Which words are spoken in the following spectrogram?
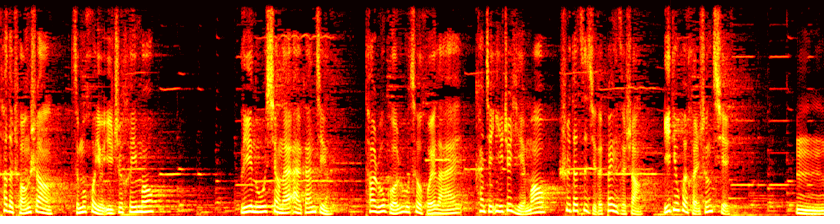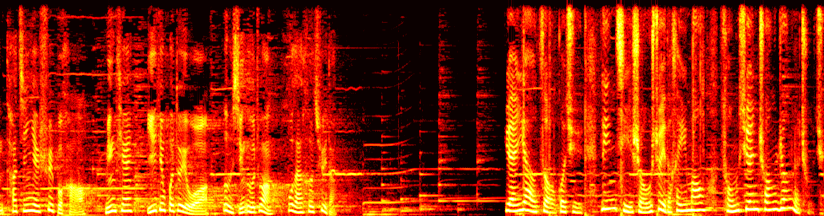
他的床上怎么会有一只黑猫？黎奴向来爱干净。他如果入厕回来，看见一只野猫睡在自己的被子上，一定会很生气。嗯，他今夜睡不好，明天一定会对我恶行恶状，呼来喝去的。袁耀走过去，拎起熟睡的黑猫，从轩窗扔了出去。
